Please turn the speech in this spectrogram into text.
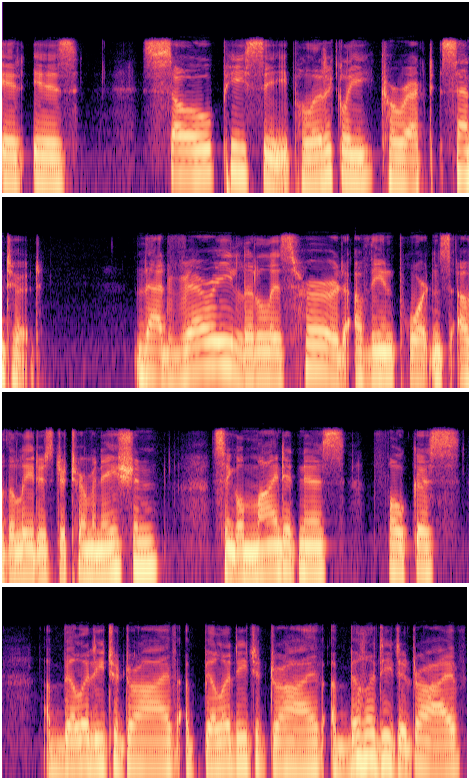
it is so PC, politically correct centered, that very little is heard of the importance of the leader's determination, single mindedness, focus, ability to drive, ability to drive, ability to drive,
